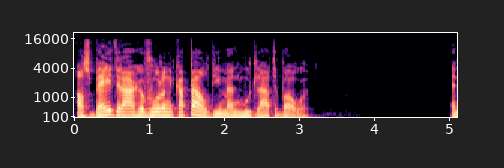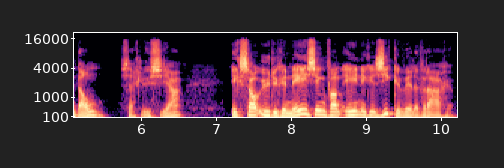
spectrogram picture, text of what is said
als bijdrage voor een kapel die men moet laten bouwen. En dan, zegt Lucia, ik zou u de genezing van enige zieke willen vragen.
